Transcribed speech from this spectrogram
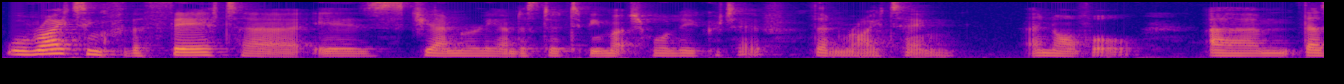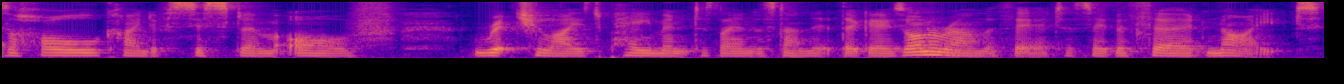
Well, writing for the theatre is generally understood to be much more lucrative than writing a novel. Um, there's a whole kind of system of ritualized payment, as I understand it, that goes on around the theatre. So the third night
